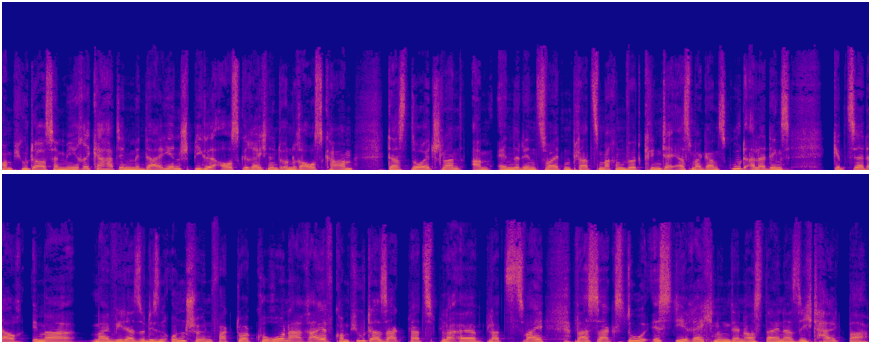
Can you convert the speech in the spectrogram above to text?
Supercomputer aus Amerika hat den Medaillenspiegel ausgerechnet und rauskam, dass Deutschland am Ende den zweiten Platz machen wird. Klingt ja erstmal ganz gut. Allerdings gibt's ja da auch immer mal wieder so diesen unschönen Faktor Corona. Ralf, Computer sagt Platz, äh, Platz zwei. Was sagst du, ist die Rechnung denn aus deiner Sicht haltbar?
